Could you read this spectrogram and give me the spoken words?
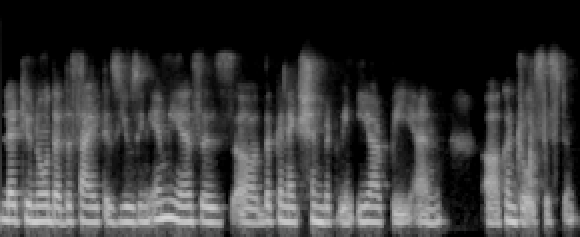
let you know that the site is using MES is uh, the connection between ERP and uh, control system.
